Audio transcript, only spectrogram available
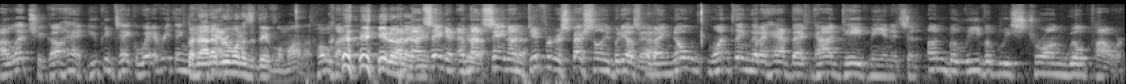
I'll let you. Go ahead. You can take away everything. But not have. everyone is a Dave Lamana. Hold on. you know I'm not I mean? saying it. I'm Yeah, not saying I'm yeah. different or special than anybody else, but I know one thing that I have that God gave me, and it's an unbelievably strong willpower.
